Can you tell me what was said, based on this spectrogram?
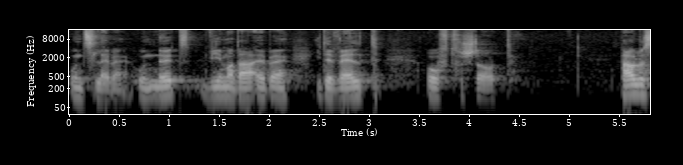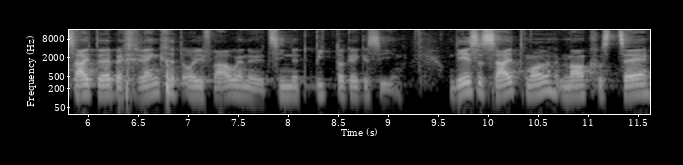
und zu leben und nicht, wie man da eben in der Welt oft versteht. Paulus sagt eben, kränkt eure Frauen nicht, sind nicht bitter gegen sie. Und Jesus sagt mal, in Markus 10,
